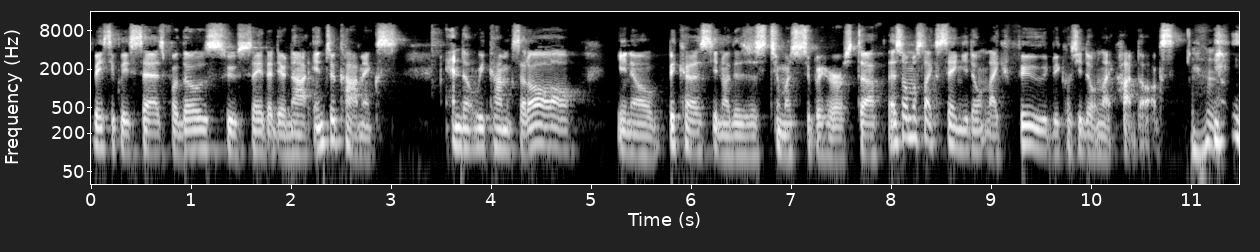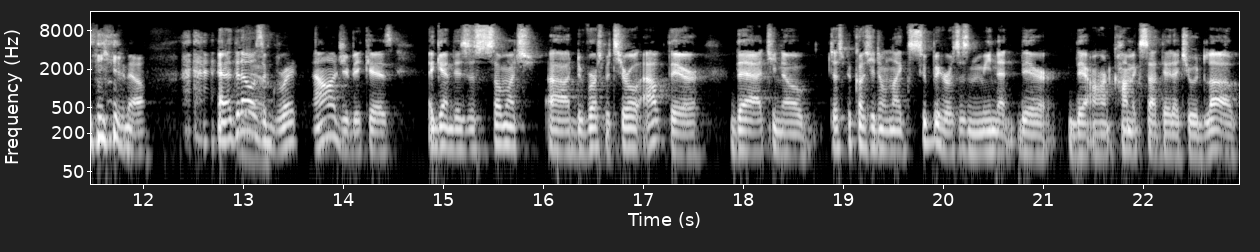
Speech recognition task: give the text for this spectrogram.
basically says for those who say that they're not into comics and don't read comics at all, you know, because you know there's just too much superhero stuff. That's almost like saying you don't like food because you don't like hot dogs, you know. And I think yeah. that was a great analogy because again, there's just so much uh, diverse material out there that you know just because you don't like superheroes doesn't mean that there there aren't comics out there that you would love.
